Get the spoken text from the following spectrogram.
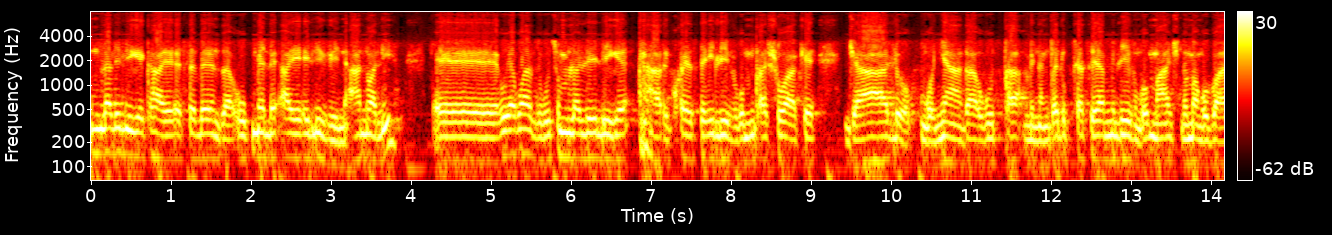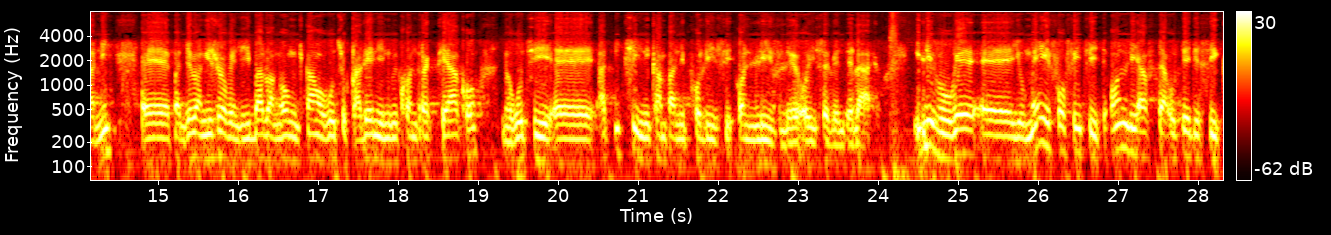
umlaleli ke ekhaya esebenza ukumele aye elivini annually eh uyakwazi ukuthi umlaleli ke request i-leave kumqashi wakhe njalo ngonyaka ukuthi cha mina ngicela ukuthatha yami leave ngoMarch noma ngobani. Eh njengoba ngisho ke nje ibalwa ngokuthi uqale nini kwi-contract yakho nokuthi eh ithini i-company policy on leave le oyisebenzelayo. I-leave ke eh you may forfeit it only after u36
